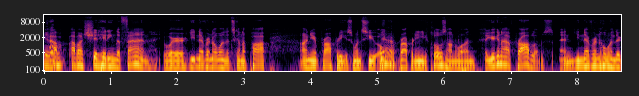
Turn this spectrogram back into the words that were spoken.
you know. How, how about shit hitting the fan, where you never know when it's going to pop on your properties? Once you own Yeah. a property and you close on one, you're to have problems, and you never know when they're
